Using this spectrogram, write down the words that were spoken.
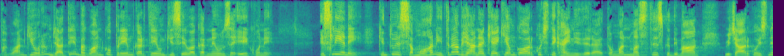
भगवान की ओर हम जाते हैं, भगवान को प्रेम करते हैं, उनकी सेवा करने, उनसे एक होने। इसलिए नहीं, किंतु ये सम्मोहन इतना भयानक है कि हमको और कुछ दिखाई नहीं दे रहा है। तो मन, मस्तिष्क, दिमाग, विचार को इसने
